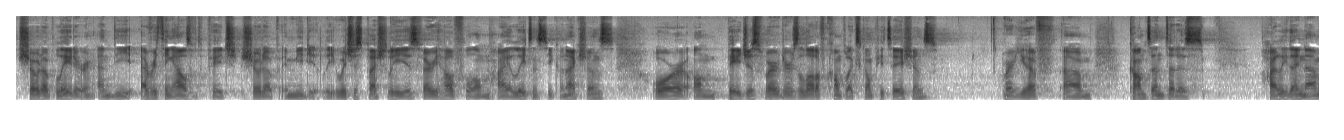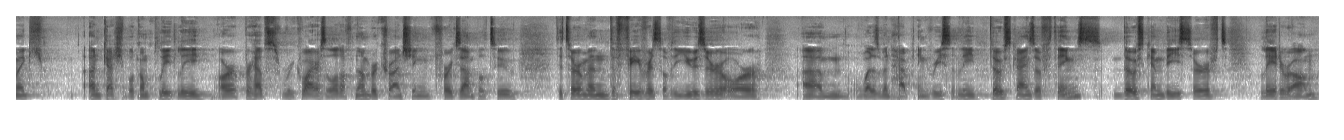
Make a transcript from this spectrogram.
showed up later, and the everything else of the page showed up immediately, which especially is very helpful on high latency connections or on pages where there's a lot of complex computations, where you have um, content that is highly dynamic, uncacheable completely, or perhaps requires a lot of number crunching, for example, to determine the favorites of the user or um, what has been happening recently, those kinds of things, those can be served later on,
